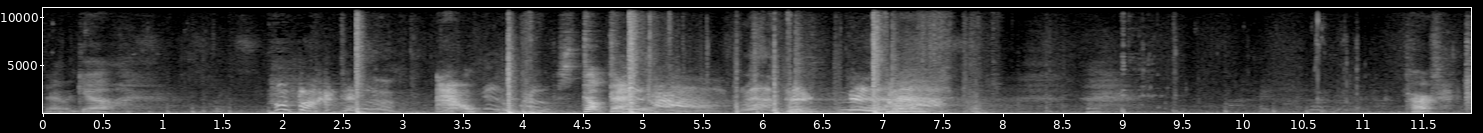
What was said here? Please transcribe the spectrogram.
There we go. Oh, fuck! Ow! Stop that! Perfect.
